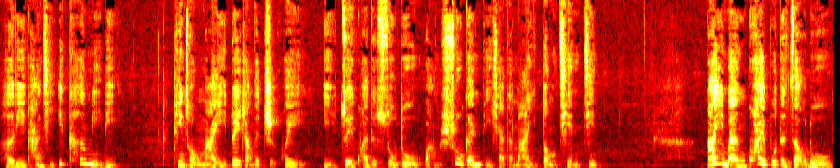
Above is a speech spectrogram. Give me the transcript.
合力扛起一颗米粒。听从蚂蚁队长的指挥，以最快的速度往树根底下的蚂蚁洞前进。蚂蚁们快步的走路，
